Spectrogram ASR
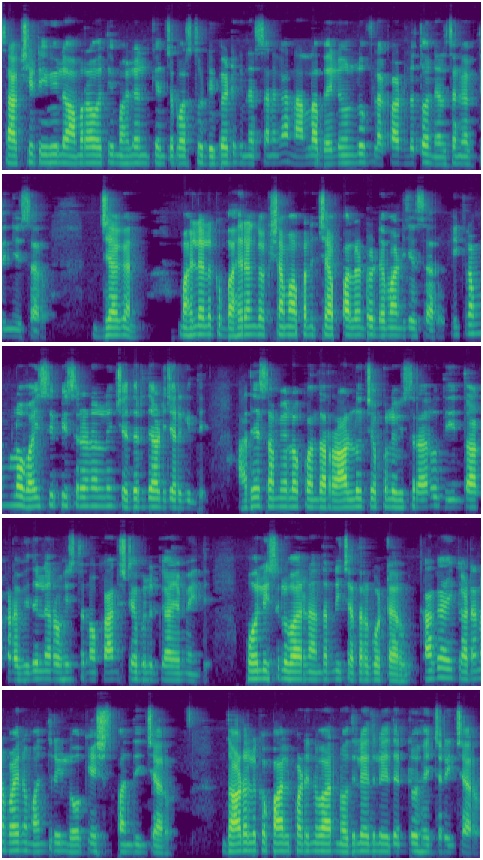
సాక్షి టీవీలో అమరావతి మహిళలను కించపరుస్తూ డిబేట్కు నిరసనగా నల్ల బెలూన్లు ప్లకార్డులతో నిరసన వ్యక్తం చేశారు. జగన్ మహిళలకు బహిరంగ క్షమాపణ చెప్పాలంటూ డిమాండ్ చేశారు. ఈ క్రమంలో వైసీపీ శ్రేణుల నుంచి ఎదురుదాడి జరిగింది. అదే సమయంలో కొందరు రాళ్ళు చెప్పులు విసిరారు. దీంతో అక్కడ విధులు నిర్వహిస్తున్న ఒక కానిస్టేబుల్ గాయమైంది. పోలీసులు వారిని అందరినీ చెదరగొట్టారు. కాగా ఈ ఘటనపైన మంత్రి లోకేష్ స్పందించారు. దాడులకు పాల్పడిన వారిని వదిలేది లేదంటూ హెచ్చరించారు.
